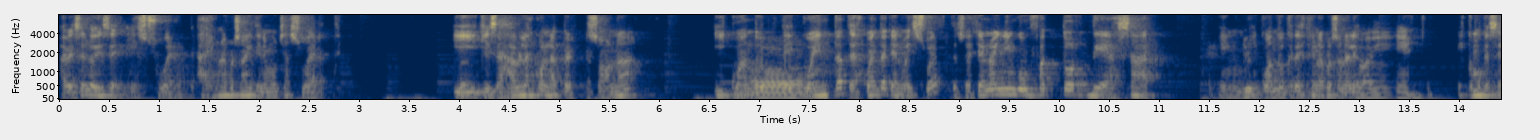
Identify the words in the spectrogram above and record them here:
a veces lo dice, es suerte. Ah, es una persona que tiene mucha suerte. Y quizás hablas con la persona y cuando te cuenta, te das cuenta que no hay suerte. O sea, es que no hay ningún factor de azar en, cuando crees que a una persona le va bien es como que se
